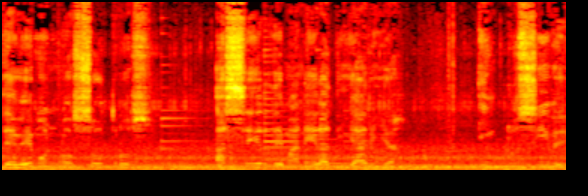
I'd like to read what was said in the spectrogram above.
debemos nosotros hacer de manera diaria, inclusive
